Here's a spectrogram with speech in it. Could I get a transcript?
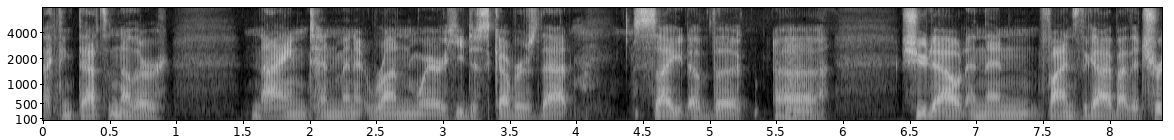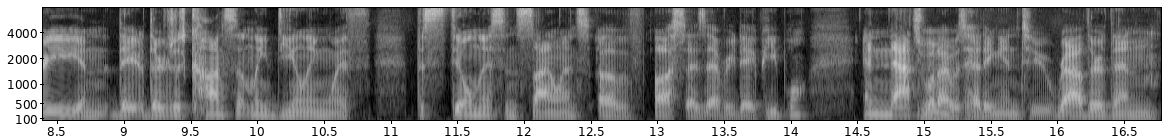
I think that's another nine ten minute run where he discovers that site of the uh, shootout and then finds the guy by the tree and they they're just constantly dealing with the stillness and silence of us as everyday people. And that's what I was heading into. Rather than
